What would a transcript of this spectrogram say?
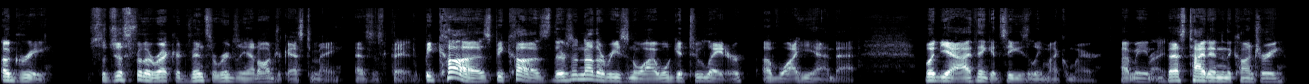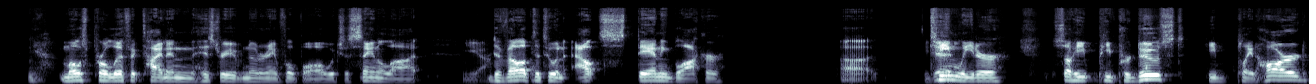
Agree. So just for the record, Vince originally had Audric Estime as his pick because because there's another reason why we'll get to later of why he had that. But yeah, I think it's easily Michael Mayer. I mean, right. best tight end in the country. Yeah. Most prolific tight end in the history of Notre Dame football, which is saying a lot. Yeah. Developed into an outstanding blocker, uh, team leader. So he he produced, he played hard,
